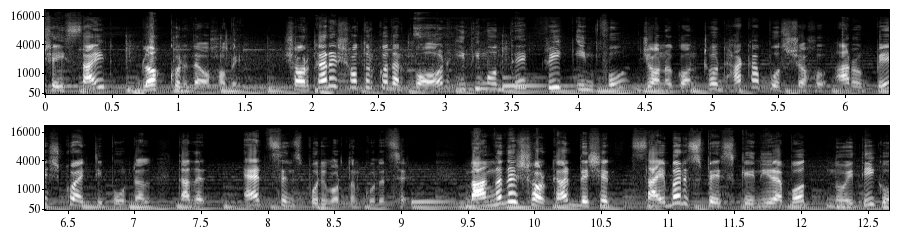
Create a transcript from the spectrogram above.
সেই সাইট ব্লক করে দেওয়া হবে। সরকারের সতর্কতার পর ইতিমধ্যে ক্রিক ইনফো, জনকণ্ঠ, ঢাকা পোস্ট সহ আরও বেশ কয়েকটি পোর্টাল তাদের অ্যাডসেন্স পরিবর্তন করেছে। বাংলাদেশ সরকার দেশের সাইবার স্পেসকে নিরাপদ, নৈতিক ও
